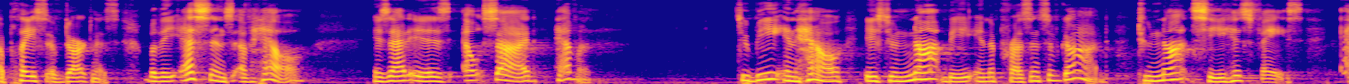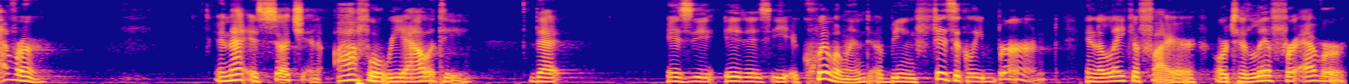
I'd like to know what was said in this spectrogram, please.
a place of darkness. But the essence of hell is that it is outside heaven. To be in hell is to not be in the presence of God, to not see his face ever. And that is such an awful reality that is the, it is the equivalent of being physically burned in a lake of fire or to live forever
